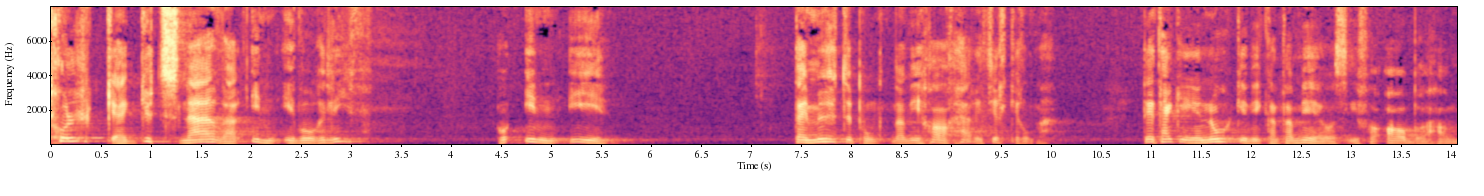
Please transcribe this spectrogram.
tolke Guds nærvær inn i våre liv og inn i de møtepunktene vi har her i kirkerommet. Det tenker jeg er noe vi kan ta med oss ifra Abraham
